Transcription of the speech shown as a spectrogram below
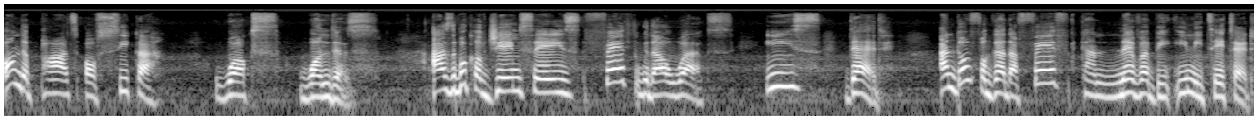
on the part of seeker works wonders. As the book of James says, faith without works is dead. And don't forget that faith can never be imitated.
